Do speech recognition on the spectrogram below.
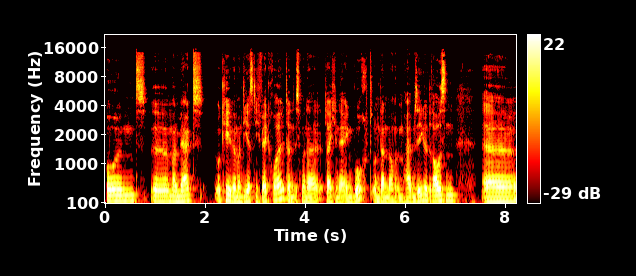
und äh, man merkt, okay, wenn man die jetzt nicht wegrollt, dann ist man da gleich in der engen Bucht und dann noch mit einem halben Segel draußen. Äh,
